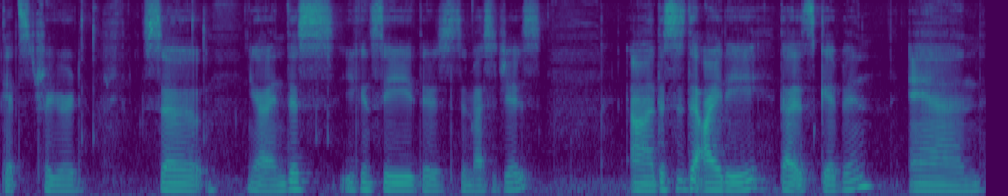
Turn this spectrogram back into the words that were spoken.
gets triggered. So yeah, in this you can see there's the messages. Uh, this is the ID that is given and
